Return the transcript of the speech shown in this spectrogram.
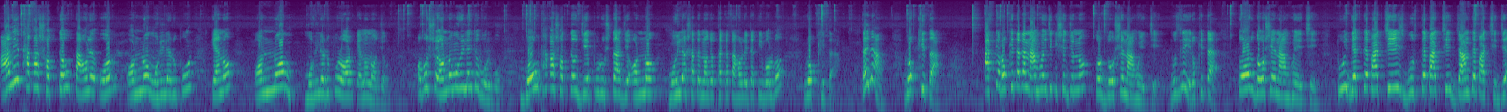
আমি থাকা সত্ত্বেও তাহলে ওর অন্য মহিলার উপর কেন, অন্য মহিলার উপর ওর কেন নজর? অবশ্যই অন্য মহিলাই তো বলব। বউ থাকা সত্ত্বেও যে পুরুষটা, যে অন্য মহিলার সাথে নজর থাকে, তাহলে এটা কি বলব? রক্ষিতা। তাই না? রক্ষিতা। আজকে রক্ষিতাটার নাম হয়েছে কিসের জন্য? তোর দোষে নাম হয়েছে। বুঝলি রক্ষিতা? তোর দোষে নাম হয়েছে। তুই দেখতে পাচ্ছিস, বুঝতে পারছিস জানতে পারছিস যে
